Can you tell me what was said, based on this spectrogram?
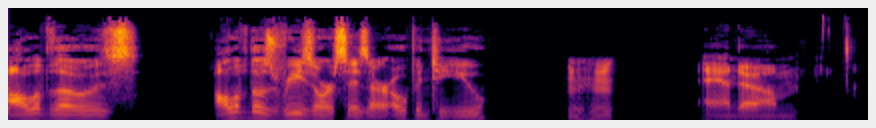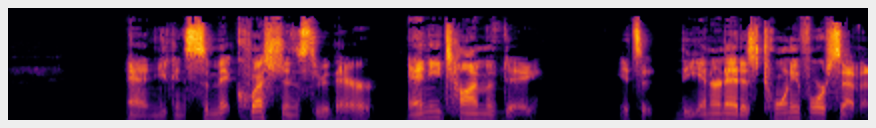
All of those, all of those resources are open to you. hmm and um, and you can submit questions through there any time of day. It's a the internet is twenty four seven.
